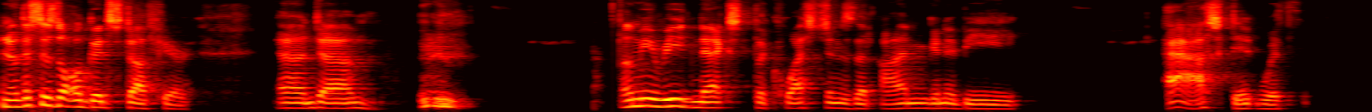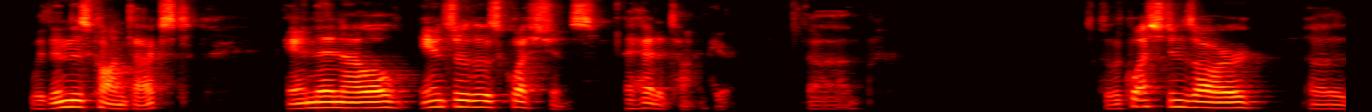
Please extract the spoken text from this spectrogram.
you know, this is all good stuff here. And um, Let me read next the questions that I'm going to be asked it with within this context, and then I'll answer those questions ahead of time here. Uh, so the questions are uh,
